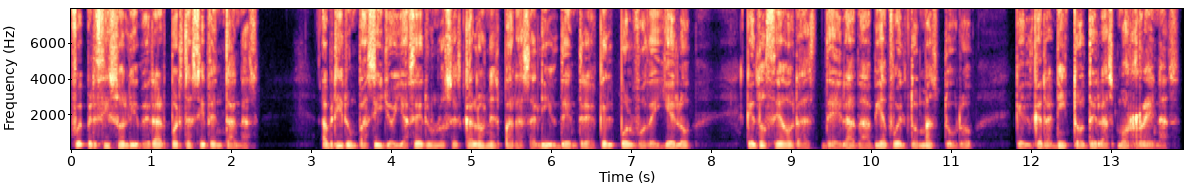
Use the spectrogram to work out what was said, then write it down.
Fue preciso liberar puertas y ventanas, abrir un pasillo y hacer unos escalones para salir de entre aquel polvo de hielo que doce horas de helada había vuelto más duro que el granito de las morrenas.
